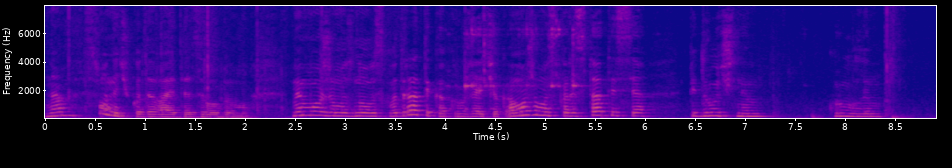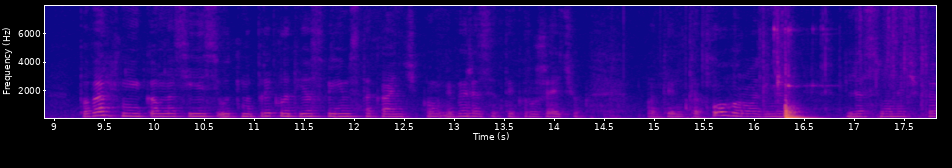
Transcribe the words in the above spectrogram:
нам сонечко давайте зробимо. Ми можемо знову з квадратика кружечок, а можемо скористатися підручним круглим поверхнею, яка в нас є. От, наприклад, я своїм стаканчиком і вирізати кружечок. Один такого розміру для сонечка.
